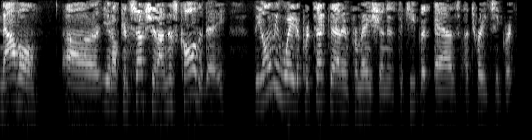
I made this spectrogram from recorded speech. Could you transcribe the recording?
novel, uh, you know, conception on this call today, the only way to protect that information is to keep it as a trade secret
